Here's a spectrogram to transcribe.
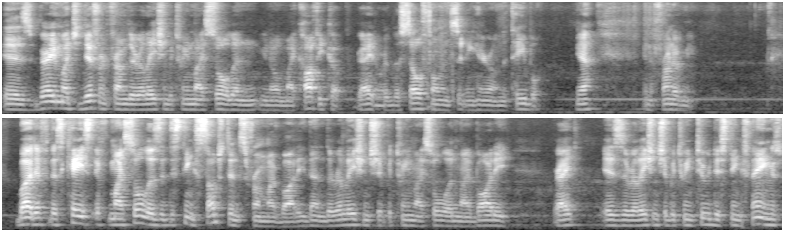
is very much different from the relation between my soul and you know my coffee cup, right, or the cell phone sitting here on the table, yeah, in front of me. But if this case, if my soul is a distinct substance from my body, then the relationship between my soul and my body, right, is the relationship between two distinct things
